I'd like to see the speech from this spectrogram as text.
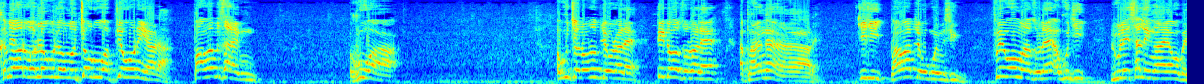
ခင်ဗျားတို့အလုံးမလုံးလို့ကျုပ်တို့ကပြောနေရတာဘာမှမဆိုင်ဘူးအခုကအခုကျွန်တော်တို့ပြောရလဲတစ်တော့ဆိုတော့လဲအဘန်းကန်တဲ့ကြီးကြီးဘာမှပြောခွင့်မရှိဘူးဖေးဝမှာဆိုလဲအခုကြီးလူလေးဆက်လင်9ယောက်ပဲ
